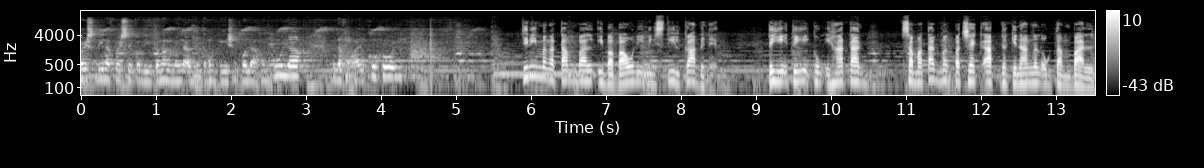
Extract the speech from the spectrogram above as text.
First day na first day ko dito, nung may na-admit akong patient, wala akong bulak, wala akong alcohol. Kini mga tambal ibabaw ni ining steel cabinet. Tingi-tingi kong ihatag sa matag magpa-check up nga kinahanglan og tambal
